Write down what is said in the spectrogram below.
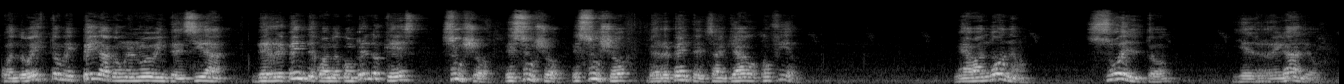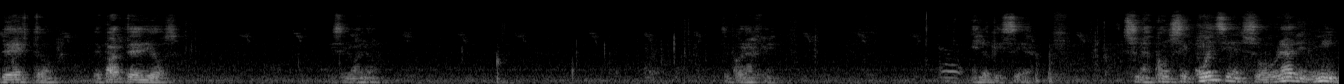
cuando esto me pega con una nueva intensidad, de repente cuando comprendo que es suyo, es suyo, es suyo, de repente, ¿saben qué hago? Confío. Me abandono, suelto y el regalo de esto, de parte de Dios, es el valor. Es el coraje. Es lo que sea. Es una consecuencia de su obrar en mí,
